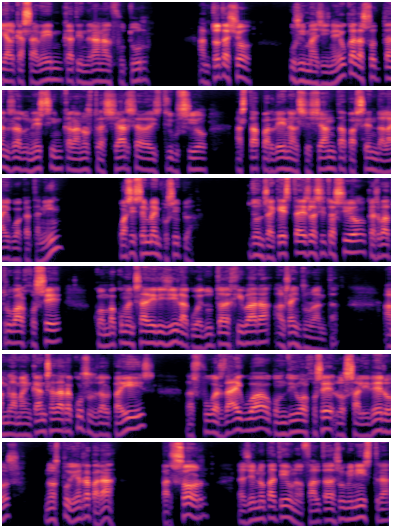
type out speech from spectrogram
i el que sabem que tindran al futur, amb tot això, us imagineu que de sobte ens adonéssim que la nostra xarxa de distribució està perdent el 60% de l'aigua que tenim? Quasi sembla impossible. Doncs aquesta és la situació que es va trobar el José quan va començar a dirigir l'aqueducte de Jibara als anys 90. Amb la mancança de recursos del país, les fugues d'aigua, o com diu el José, los salideros, no es podien reparar. Per sort, la gent no patia una falta de subministre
